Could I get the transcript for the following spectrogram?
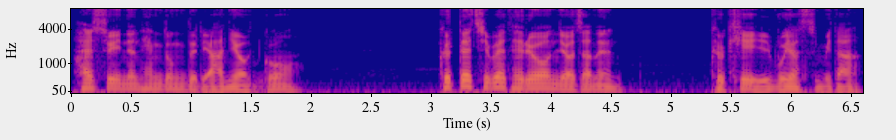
할 수 있는 행동들이 아니었고 그때 집에 데려온 여자는 극히 일부였습니다.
